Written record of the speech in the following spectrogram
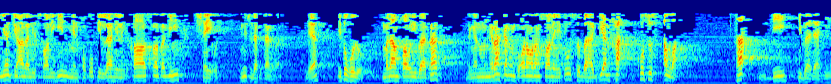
yaj'ala lis salihin min huquqillahi khassatan bihi. Ini sudah kita lewat. Ya, itu ghulu, melampaui batas dengan menyerahkan untuk orang-orang saleh itu sebahagian hak khusus Allah. Hak diibadahi.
